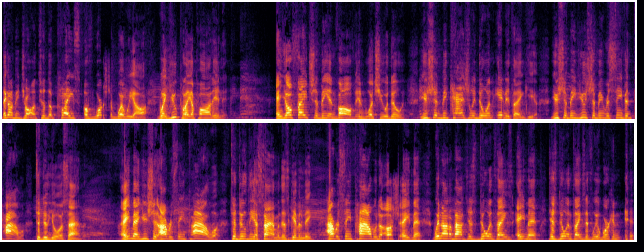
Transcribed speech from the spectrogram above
they're going to be drawn to the place of worship where we are, where you play a part in it. And your faith should be involved in what you are doing. You shouldn't be casually doing anything here. You should be, you should be receiving power to do your assignment. Amen. You should. I receive power to do the assignment that's given me. I receive power to usher. Amen. We're not about just doing things. Amen. Just doing things if we're working.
